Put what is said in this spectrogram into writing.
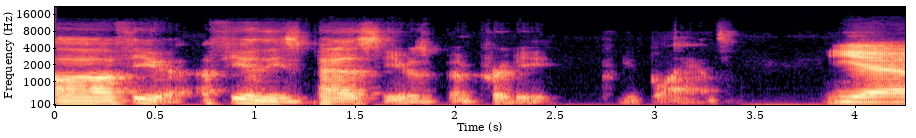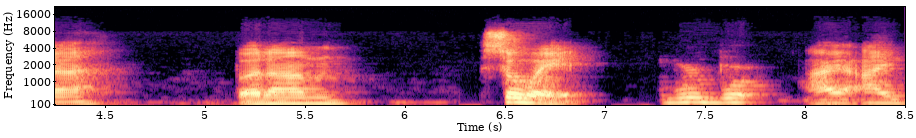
uh, a few a few of these past years have been pretty pretty bland. Yeah, but um, so wait, we're, we're I I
